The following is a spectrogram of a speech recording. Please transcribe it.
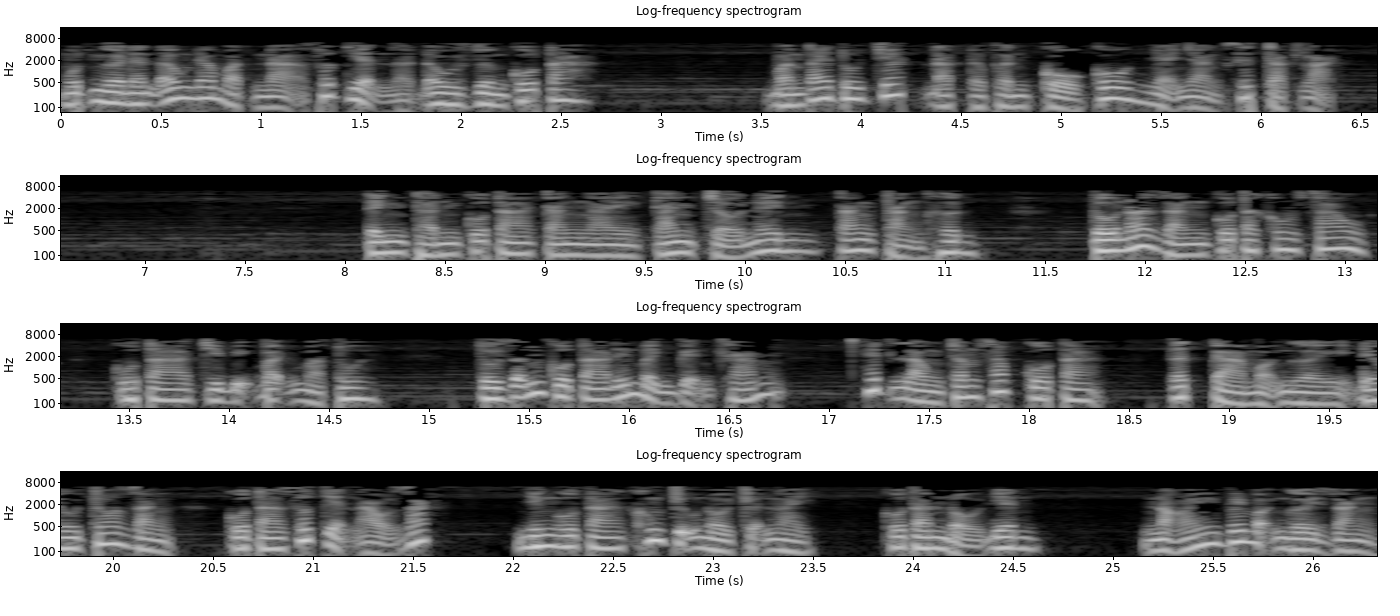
một người đàn ông đeo mặt nạ xuất hiện ở đầu giường cô ta. Bàn tay tôi chết đặt ở phần cổ cô nhẹ nhàng siết chặt lại. Tinh thần cô ta càng ngày càng trở nên căng thẳng hơn. Tôi nói rằng cô ta không sao, cô ta chỉ bị bệnh mà thôi. Tôi dẫn cô ta đến bệnh viện khám, hết lòng chăm sóc cô ta. Tất cả mọi người đều cho rằng cô ta xuất hiện ảo giác, nhưng cô ta không chịu nổi chuyện này. Cô ta nổi điên, nói với mọi người rằng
